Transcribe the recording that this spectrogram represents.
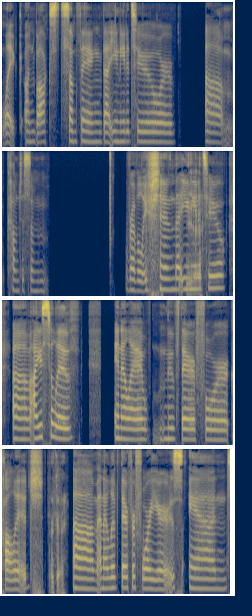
like unbox something that you needed to or um come to some revelation that you Yeah. needed to. Um I used to live in LA. I moved there for college. Okay. Um, and I lived there for four years, and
